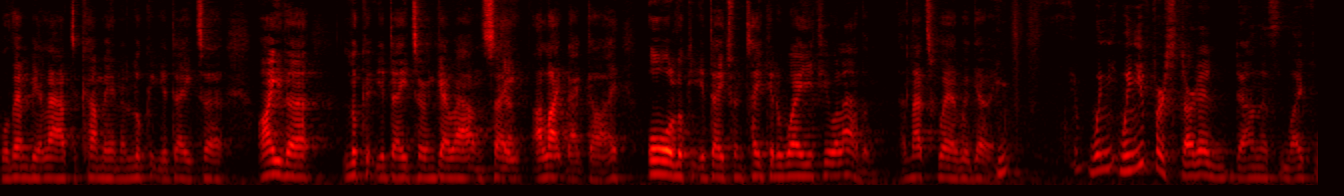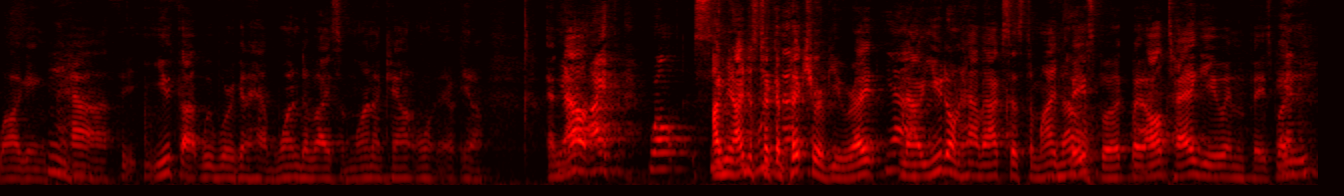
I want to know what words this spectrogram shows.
will then be allowed to come in and look at your data, either look at your data and go out and say, Yeah. I like that guy, or look at your data and take it away if you allow them. And that's where we're going. when, when you first started down this life logging Hmm. path, you thought we were going to have one device and one account, you know. And yeah, now, I th- well, see, I mean, I just took a got- picture of you, right? Yeah. Now you don't have access to my No. Facebook, but I'll tag you in Facebook, And-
